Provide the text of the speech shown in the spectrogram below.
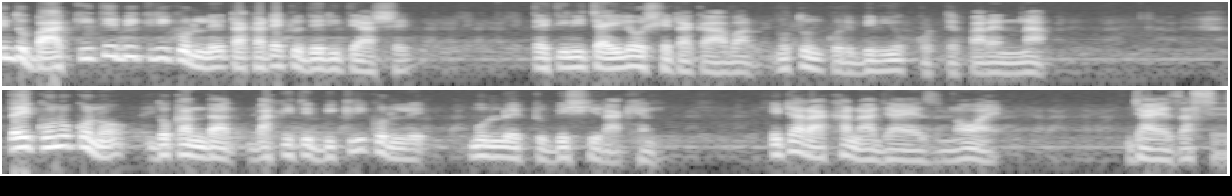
কিন্তু বাকিতে বিক্রি করলে টাকাটা একটু দেরিতে আসে। তাই তিনি চাইলেও সে টাকা আবার নতুন করে বিনিয়োগ করতে পারেন না। তাই কোনো কোনো দোকানদার বাকিতে বিক্রি করলে মূল্য একটু বেশি রাখেন। এটা রাখা না জায়েজ নয়, জায়েজ আছে।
